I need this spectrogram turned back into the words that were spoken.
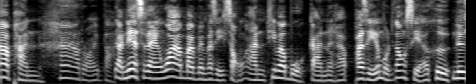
75,500 บาท อันนี้แสดงว่ามันเป็นภาษี 2 อันที่มาบวกกันนะครับ ภาษีทั้งหมดที่ต้องเสียก็คือ 1 1 2 0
